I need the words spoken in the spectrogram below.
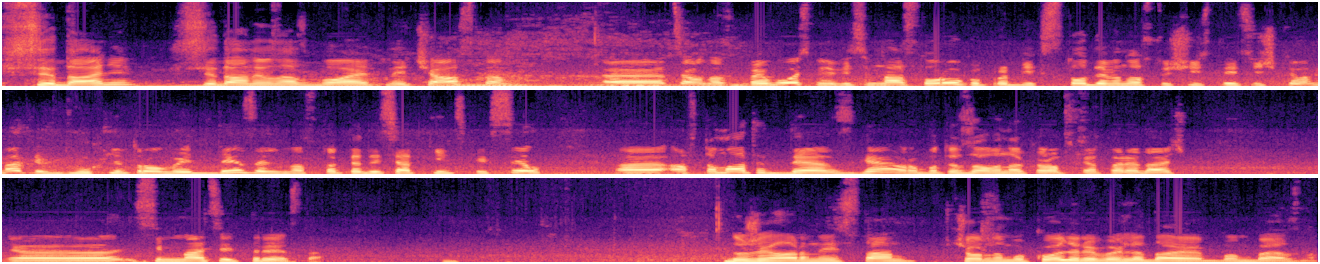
седані. Седани у нас бувають не часто. Е, Це у нас B8 18 року, пробіг 196 тисяч кілометрів, двохлітровий дизель на 150 кінських сил, е, автомат DSG, роботизована коробка передач е, 17300. Дуже гарний стан. В чорному кольорі виглядає бомбезно.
